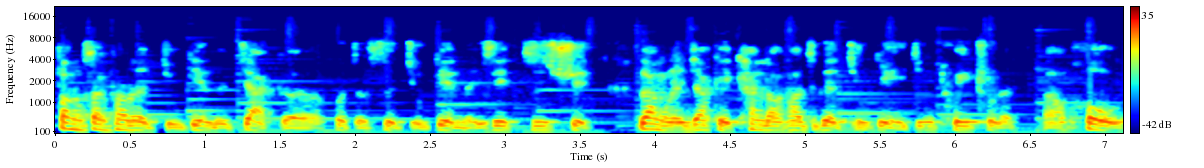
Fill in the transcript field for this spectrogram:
放上他的酒店的价格或者是酒店的一些资讯。让人家可以看到他这个酒店已经推出了，然后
